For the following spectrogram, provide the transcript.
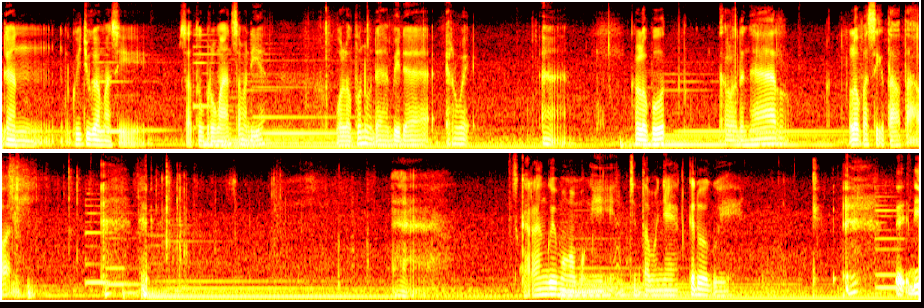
Dan gue juga masih satu perumahan sama dia. Walaupun udah beda RW uh, kalau but kalau dengar lo pasti ketawa-tawa nih. Sekarang gue mau ngomongin cinta monyet kedua gue jadi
